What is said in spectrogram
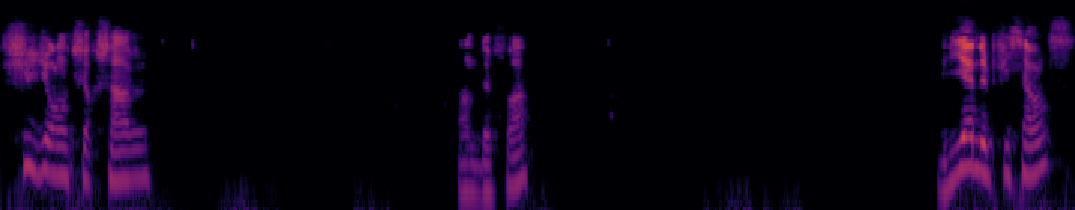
Fusion en surcharge. En deux fois. Lien de puissance.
